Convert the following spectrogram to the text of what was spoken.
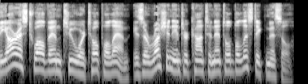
The RS 12M2 or Topol M is a Russian intercontinental ballistic missile.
